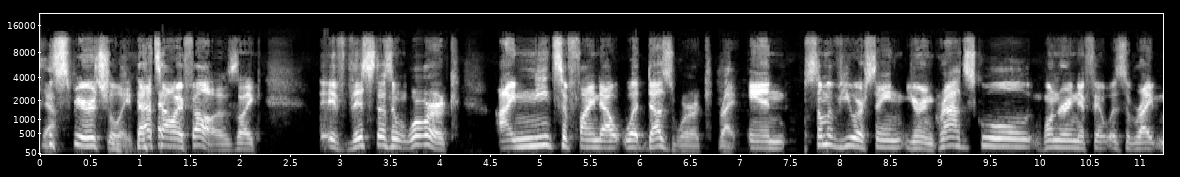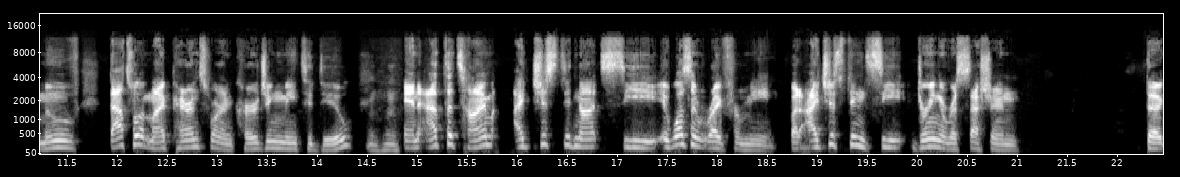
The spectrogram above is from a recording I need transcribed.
yeah. spiritually? That's how I felt. It was like if this doesn't work, I need to find out what does work. Right. And some of you are saying you're in grad school, wondering if it was the right move. That's what my parents were encouraging me to do. Mm-hmm. And at the time, I just did not see it wasn't right for me, but I just didn't see during a recession the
